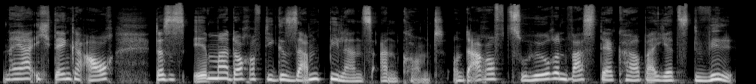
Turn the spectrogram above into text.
naja, ich denke auch, dass es immer doch auf die Gesamtbilanz ankommt und darauf zu hören, was der Körper jetzt will.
